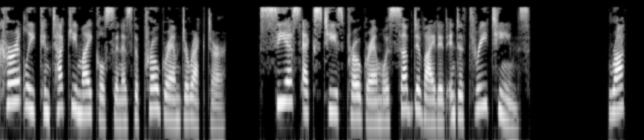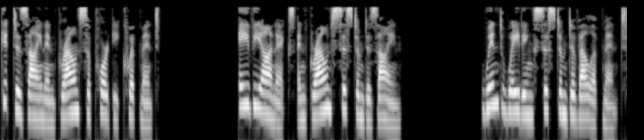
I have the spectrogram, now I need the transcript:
Currently Kentucky Michaelson is the program director. CSXT's program was subdivided into three teams. Rocket Design and Ground Support Equipment Avionics and Ground System Design Wind Weighting System Development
